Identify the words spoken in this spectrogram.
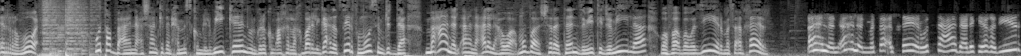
الربوع وطبعا عشان كذا نحمسكم لل weekend ونقول لكم آخر الأخبار اللي قاعدة تصير في موسم جدة. معانا الآن على الهواء مباشرة زميلتي الجميلة وفاء بوزير. مساء الخير. أهلا أهلا مساء الخير والسعادة عليك يا غدير.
